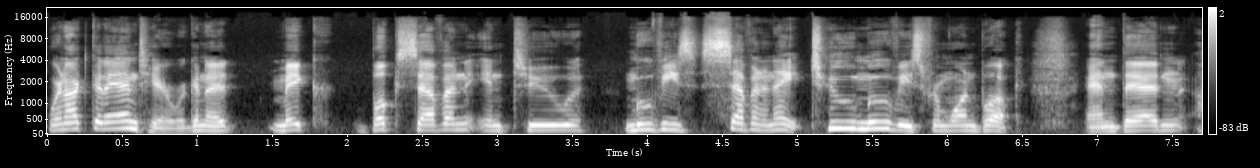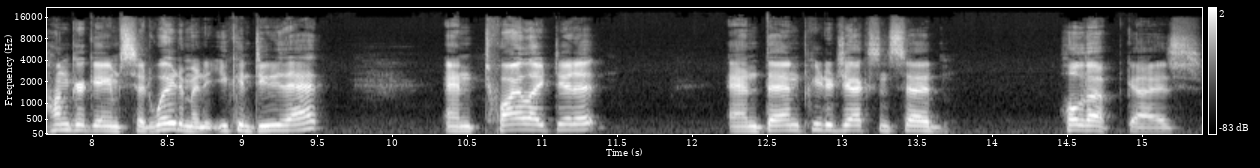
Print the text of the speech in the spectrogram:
We're not going to end here. We're going to make book seven into movies seven and eight, two movies from one book. And then Hunger Games said, wait a minute, you can do that? And Twilight did it. And then Peter Jackson said, hold up, guys.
